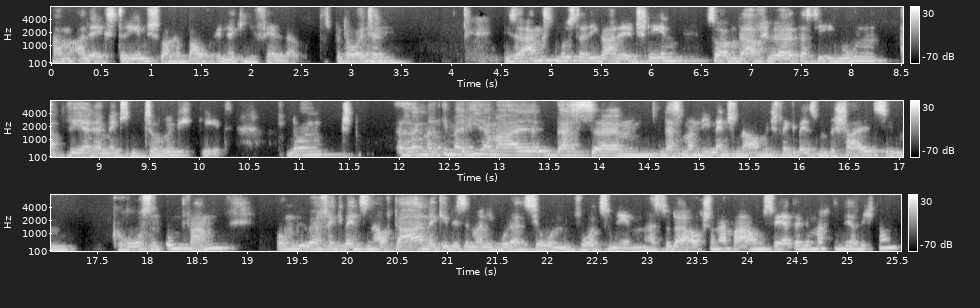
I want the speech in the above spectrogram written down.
haben alle extrem schwache Bauchenergiefelder. Das bedeutet, mhm. diese Angstmuster, die gerade entstehen, sorgen dafür, dass die Immunabwehr der Menschen zurückgeht. Nun hört man immer wieder mal, dass, ähm, dass man die Menschen auch mit Frequenzen beschallt im großen Umfang um über Frequenzen auch da eine gewisse Manipulation vorzunehmen. Hast du da auch schon Erfahrungswerte gemacht in der Richtung?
